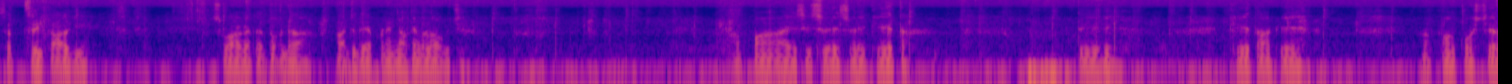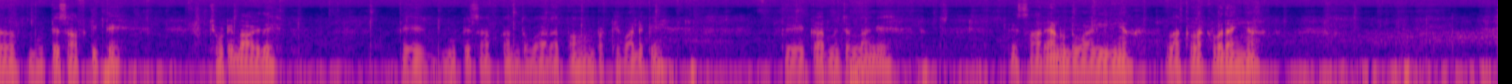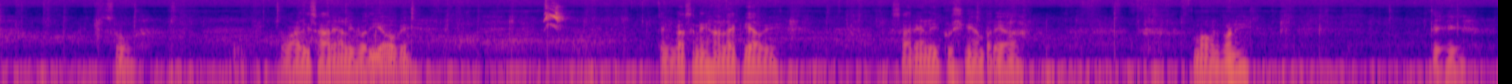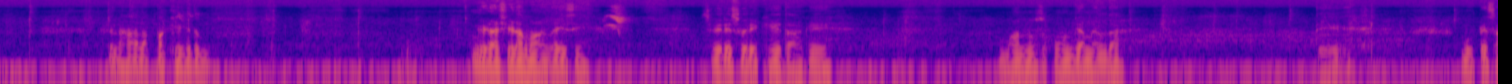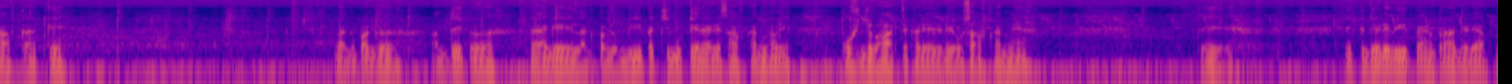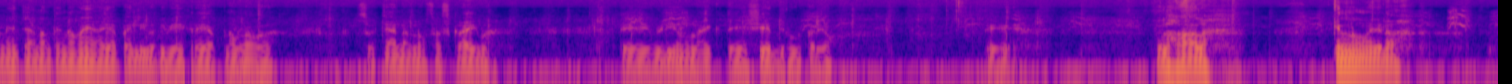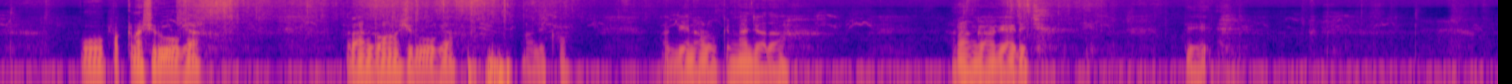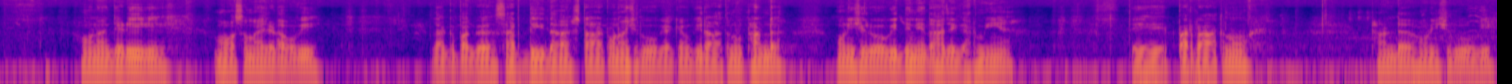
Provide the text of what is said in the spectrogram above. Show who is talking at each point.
Speaker 1: ਸਤਿ ਸ੍ਰੀ ਅਕਾਲ ਜੀ। ਸਵਾਗਤ ਹੈ ਤੁਹਾਡਾ ਅੱਜ ਦੇ ਆਪਣੇ ਨਵੇਂ ਵਲੌਗ 'ਚ। ਆਪਾਂ ਆਏ ਸੀ ਸਵੇਰੇ ਸਵੇਰੇ ਖੇਤ ਤੇ ਖੇਤ ਆ ਕੇ ਆਪਾਂ ਕੁਛ ਚਿਰ ਬੂਟੇ ਸਾਫ਼ ਕੀਤੇ ਛੋਟੇ ਬਾਗ ਦੇ ਤੇ ਬੂਟੇ ਸਾਫ਼ ਕਰਨ ਤੋਂ ਬਾਅਦ ਆਪਾਂ ਹੁਣ ਪੱਠੇ ਵੱਢ ਕੇ ਤੇ ਘਰ ਨੂੰ ਚੱਲਾਂਗੇ ਤੇ ਸਾਰਿਆਂ ਨੂੰ ਦੀਵਾਲੀ ਦੀਆਂ ਲੱਖ ਲੱਖ ਵਧਾਈਆਂ। ਸੋ ਦੀਵਾਲੀ ਸਾਰਿਆਂ ਲਈ ਵਧੀਆ ਹੋਵੇ। ਚੰਗਾ ਸੁਨੇਹਾ ਲੈ ਕੇ ਆਵੇ। ਸਾਰਿਆਂ ਲਈ ਖੁਸ਼ੀਆਂ ਭਰਿਆ ਮਾਹੌਲ ਬਣੇ। ਤੇ ਫਿਲਹਾਲ ਆਪਾਂ ਖੇਤ ਗੇੜਾ ਛੇੜਾ ਮਾਰ ਰਹੇ ਸੀ। ਸਵੇਰੇ ਸਵੇਰੇ ਖੇਤ ਆ ਕੇ ਮਨ ਨੂੰ ਸਕੂਨ ਜਿਹਾ ਮਿਲਦਾ। ਤੇ ਬੂਟੇ ਸਾਫ਼ ਕਰਕੇ ਲਗਭਗ ਅੱਧੇ ਕੁ ਰਹਿ ਗਏ, ਲਗਭਗ 20 25 ਬੂਟੇ ਰਹਿ ਗਏ ਸਾਫ਼ ਕਰਨ ਵਾਲੇ। ਕੁਝ ਜਵਾਰ 'ਚ ਖੜੇ ਆ ਜਿਹੜੇ, ਉਹ ਸਾਫ਼ ਕਰਨੇ ਆ। ਤੇ ਇੱਕ ਜਿਹੜੇ ਵੀਰ ਭੈਣ ਭਰਾ ਜਿਹੜੇ ਆਪਣੇ ਚੈਨਲ ਤੇ ਨਵੇਂ ਆਏ ਆ, ਪਹਿਲੀ ਵਾਰੀ ਵੇਖ ਰਹੇ ਆ ਆਪਣਾ ਵਲੌਗ ਸੋ ਚੈਨਲ ਨੂੰ ਸਬਸਕ੍ਰਾਈਬ ਤੇ ਵੀਡੀਓ ਨੂੰ ਲਾਈਕ ਤੇ ਸ਼ੇਅਰ ਜ਼ਰੂਰ ਕਰਿਓ। ਤੇ ਫਿਲਹਾਲ ਕਿੰਨੂ ਹੈ ਜਿਹੜਾ, ਉਹ ਪੱਕਣਾ ਸ਼ੁਰੂ ਹੋ ਗਿਆ। ਰੰਗ ਆਉਣਾ ਸ਼ੁਰੂ ਹੋ ਗਿਆ। ਆ ਦੇਖੋ, ਅੱਗੇ ਨਾਲੋਂ ਕਿੰਨਾ ਜ਼ਿਆਦਾ ਰੰਗ ਆ ਗਿਆ ਇਹਦੇ 'ਚ। ਤੇ ਹੁਣ ਜਿਹੜੀ ਮੌਸਮ ਹੈ ਜਿਹੜਾ ਉਹ ਵੀ ਲਗਭਗ ਸਰਦੀ ਦਾ ਸਟਾਰਟ ਹੋਣਾ ਸ਼ੁਰੂ ਹੋ ਗਿਆ, ਕਿਉਂਕਿ ਰਾਤ ਨੂੰ ਠੰਡ ਹੋਣੀ ਸ਼ੁਰੂ ਹੋ ਗਈ। ਦਿਨੇ ਤਾਂ ਹਜੇ ਗਰਮੀ ਹੈ ਤੇ ਪਰ ਰਾਤ ਨੂੰ ਠੰਡ ਹੋਣੀ ਸ਼ੁਰੂ ਹੋ ਗਈ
